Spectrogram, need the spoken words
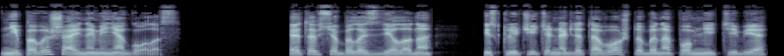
не повышай на меня голос. Это все было сделано исключительно для того, чтобы напомнить тебе,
